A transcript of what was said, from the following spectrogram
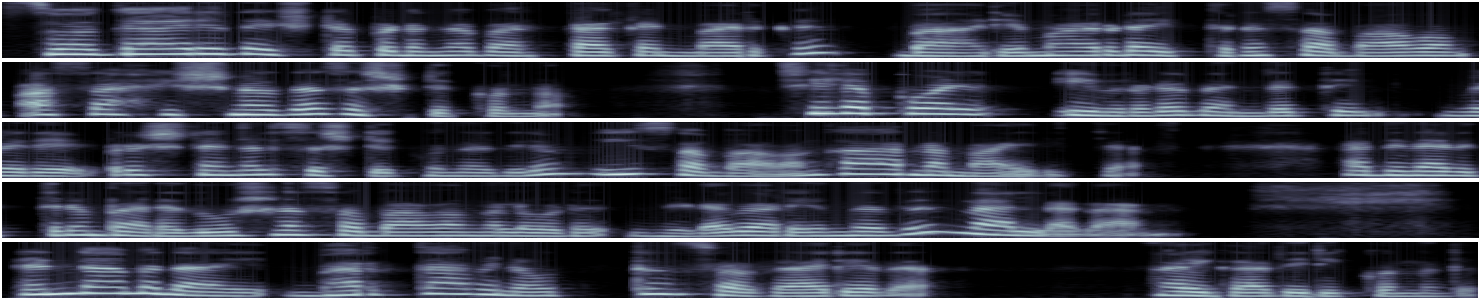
സ്വകാര്യത ഇഷ്ടപ്പെടുന്ന ഭർത്താക്കന്മാർക്ക് ഭാര്യമാരുടെ ഇത്തരം സ്വഭാവം അസഹിഷ്ണുത സൃഷ്ടിക്കുന്നു. ചിലപ്പോൾ ഇവരുടെ ബന്ധത്തിൽ വരെ പ്രശ്നങ്ങൾ സൃഷ്ടിക്കുന്നതിനും ഈ സ്വഭാവം കാരണമായിരിക്കാം. അതിനാൽ ഇത്തരം പരദൂഷണ സ്വഭാവങ്ങളോട് വിട പറയുന്നത് നല്ലതാണ്. രണ്ടാമതായി ഭർത്താവിന് ഒട്ടും സ്വകാര്യത നൽകാതിരിക്കുന്നത്.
